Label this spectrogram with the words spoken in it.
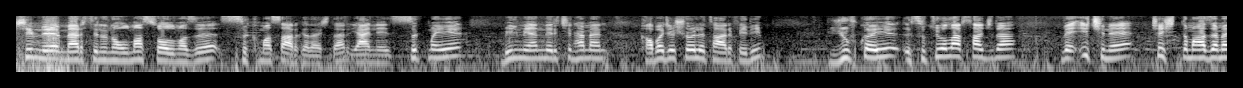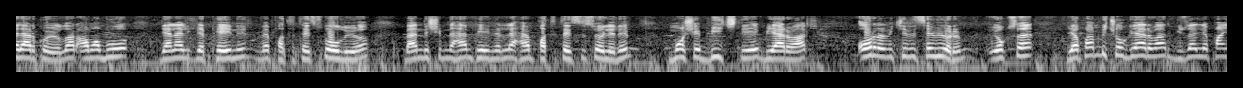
Şimdi Mersin'in olmazsa olmazı sıkması arkadaşlar. Yani sıkmayı bilmeyenler için hemen kabaca şöyle tarif edeyim. Yufkayı ısıtıyorlar sacda ve içine çeşitli malzemeler koyuyorlar ama bu genellikle peynir ve patatesli oluyor. Ben de şimdi hem peynirli hem patatesli söyledim. Moşe Beach diye bir yer var. Oranınkini seviyorum. Yoksa yapan birçok yer var. Güzel yapan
